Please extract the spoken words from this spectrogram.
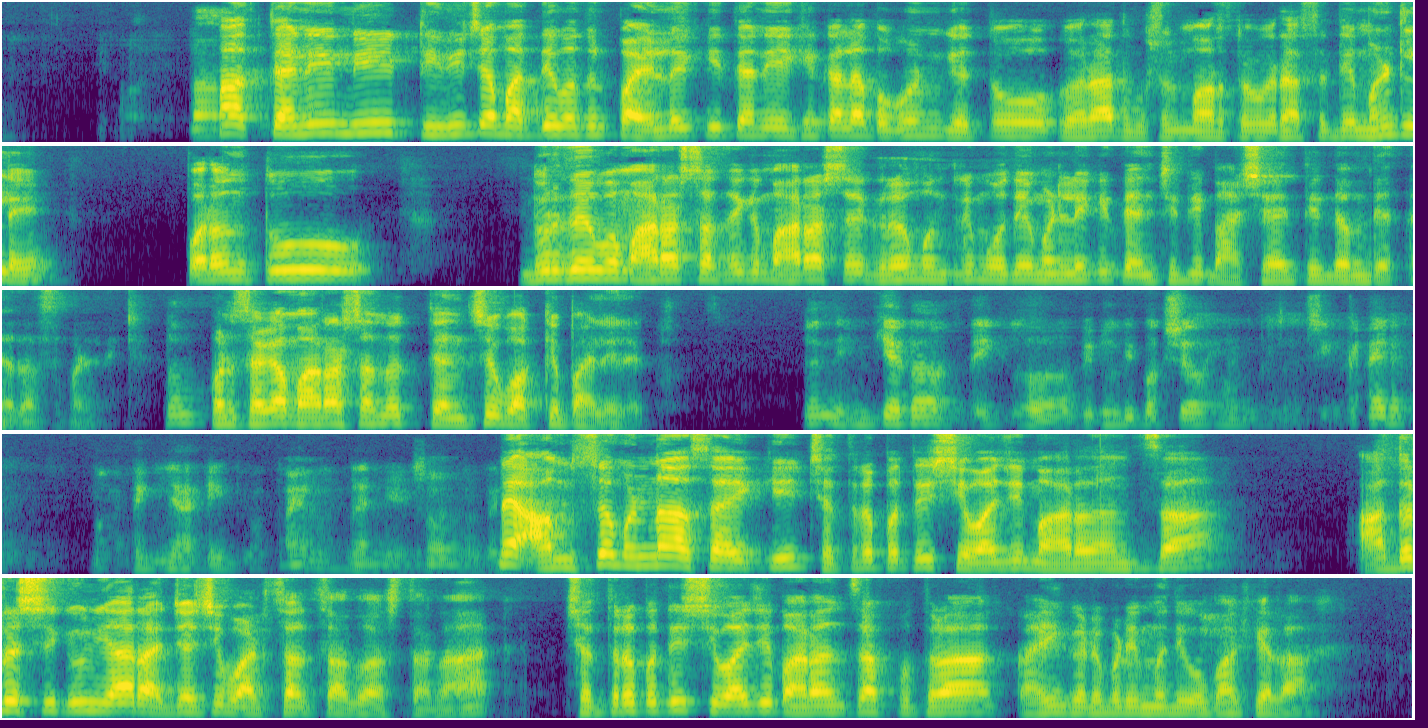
हा त्यांनी मी टीव्हीच्या माध्यमातून पाहिलं की त्यांनी एकेकाला बघून घेतो घरात घुसून मारतो वगैरे असं ते म्हटले. परंतु दुर्दैव महाराष्ट्राचे की महाराष्ट्र गृहमंत्री मोदी म्हणले की त्यांची ती भाषा आहे ती दम देतात असं म्हणले. पण सगळ्या महाराष्ट्रानं त्यांचे वाक्य पाहिलेले आहेत. नेमकी आता एक अ, विरोधी पक्ष म्हणून तुमची काय नाही आमचं म्हणणं असं आहे की छत्रपती शिवाजी महाराजांचा आदर्श घेऊन या राज्याची वाटचाल चालू असताना छत्रपती शिवाजी महाराजांचा पुतळा काही गडबडीमध्ये उभा केला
